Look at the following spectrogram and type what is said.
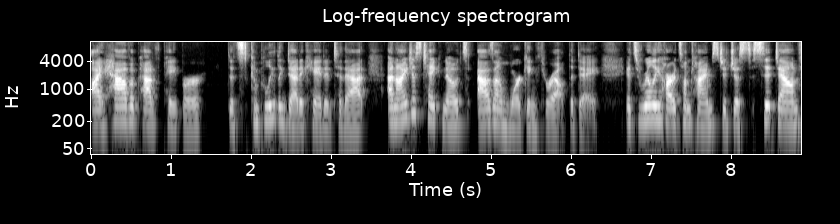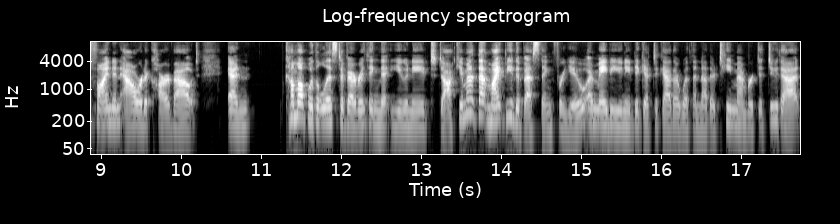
I have a pad of paper that's completely dedicated to that. And I just take notes as I'm working throughout the day. It's really hard sometimes to just sit down, find an hour to carve out, and come up with a list of everything that you need to document. That might be the best thing for you. And maybe you need to get together with another team member to do that.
